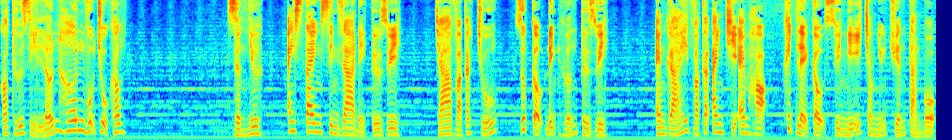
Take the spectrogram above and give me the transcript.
Có thứ gì lớn hơn vũ trụ không? Dường như einstein sinh ra để tư duy. Cha và các chú giúp cậu định hướng tư duy. Em gái và các anh chị em họ khích lệ cậu suy nghĩ trong những chuyến tản bộ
